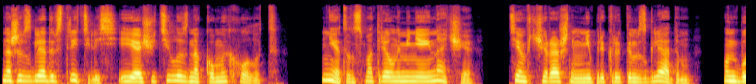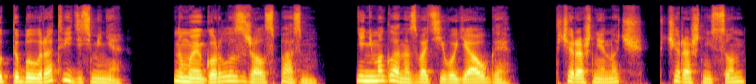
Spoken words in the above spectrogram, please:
Наши взгляды встретились, и я ощутила знакомый холод. Нет, он смотрел на меня иначе, тем вчерашним неприкрытым взглядом. Он будто был рад видеть меня. Но мое горло сжал спазм. Я не могла назвать его Яоге. Вчерашняя ночь, вчерашний сон.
